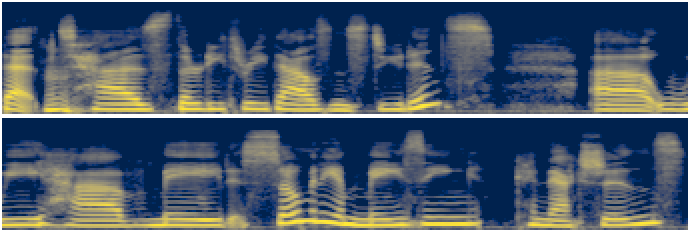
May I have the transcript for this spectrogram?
that Hmm. has thirty three thousand students. Uh, we have made so many amazing connections.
